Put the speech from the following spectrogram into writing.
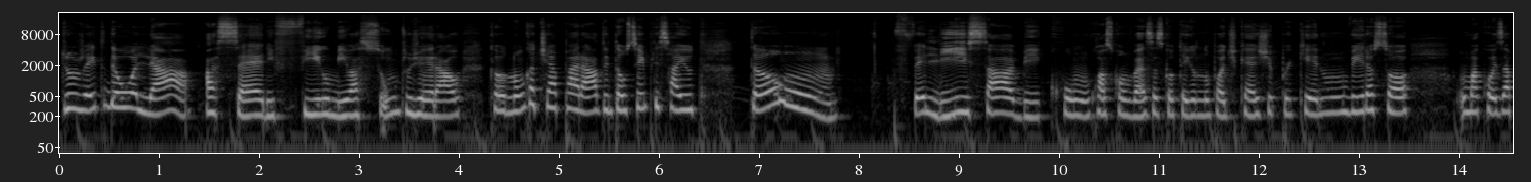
De um jeito de eu olhar a série, filme, o assunto geral, que eu nunca tinha parado. Então sempre saiu tão feliz, sabe? Com, com as conversas que eu tenho no podcast, porque não vira só uma coisa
